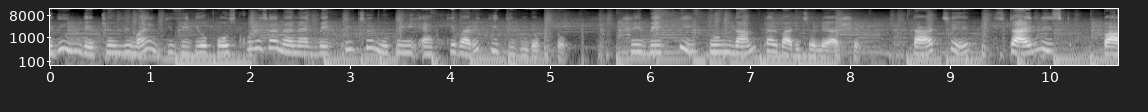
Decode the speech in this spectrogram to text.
এদিন দেবচন্দ্রিমা একটি ভিডিও পোস্ট করে জানান এক ব্যক্তির জন্য তিনি একেবারে তিতি বিরক্ত। সেই ব্যক্তি দুমদাম তার বাড়ি চলে আসে। তার চেয়ে স্টাইলিস্ট বা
